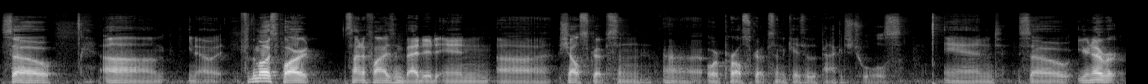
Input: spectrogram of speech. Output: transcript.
So, um, you know, for the most part, Signify is embedded in uh, shell scripts and, uh, or Perl scripts in the case of the package tools. And so you're never,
